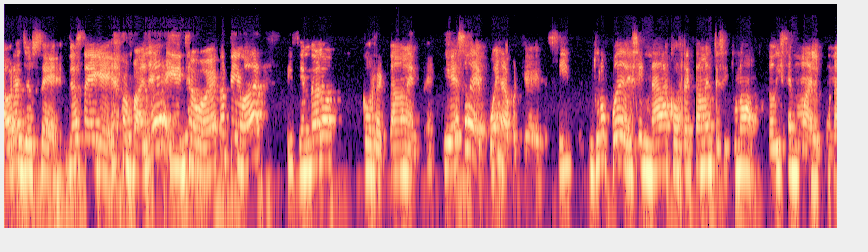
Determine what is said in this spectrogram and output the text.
ahora yo sé, yo sé que fallé y yo voy a continuar diciéndolo correctamente. Y eso es bueno, porque sí, tú no puedes decir nada correctamente si tú no lo dices mal una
